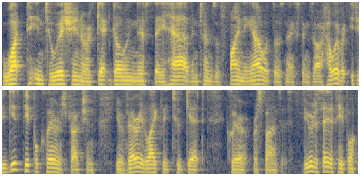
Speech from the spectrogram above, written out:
what intuition or get goingness they have in terms of finding out what those next things are. However, if you give people clear instructions, you're very likely to get clear responses. If you were to say to people,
